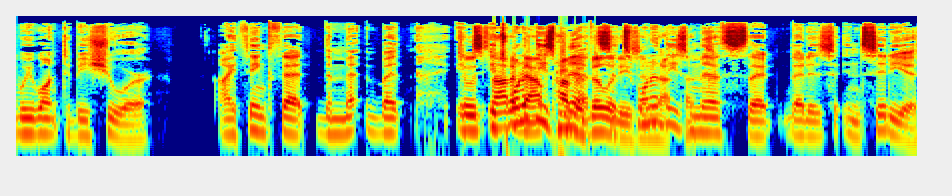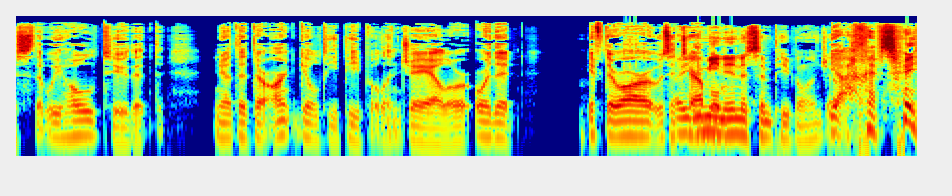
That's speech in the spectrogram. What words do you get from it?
we want to be sure. I think that the me- but it's, it's not one about of these probabilities myths. It's one of these sense. myths that that is insidious that we hold to that you know that there aren't guilty people in jail or or that if there are, it was a oh, you terrible. mean innocent people in jail? yeah,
